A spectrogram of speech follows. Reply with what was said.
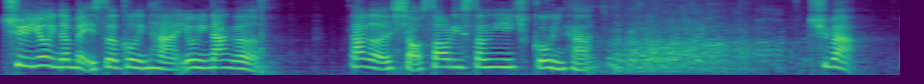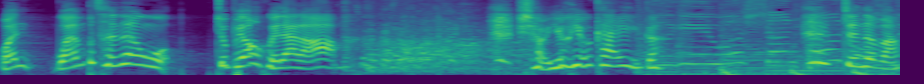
去用你的美色勾引他，用你那个那个小骚的声音去勾引他，去吧，完完不成任务就不要回来了啊！小悠悠开一个，真的吗？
